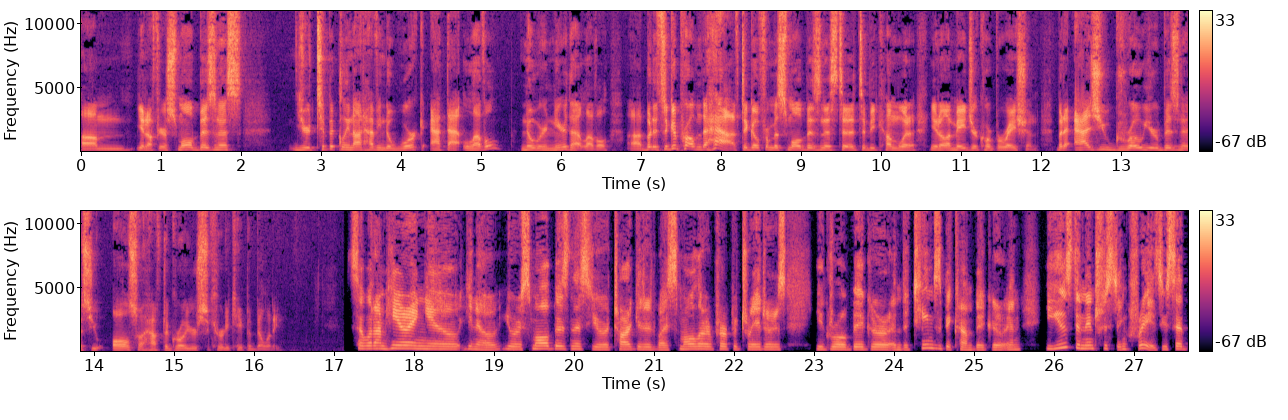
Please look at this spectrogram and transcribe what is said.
Um, you know, if you're a small business, you're typically not having to work at that level, nowhere near that level. Uh, but it's a good problem to have to go from a small business to to become what you know a major corporation. But as you grow your business, you also have to grow your security capability. So what I'm hearing you, you know, you're a small business, you're targeted by smaller perpetrators, you grow bigger and the teams become bigger. And you used an interesting phrase. You said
